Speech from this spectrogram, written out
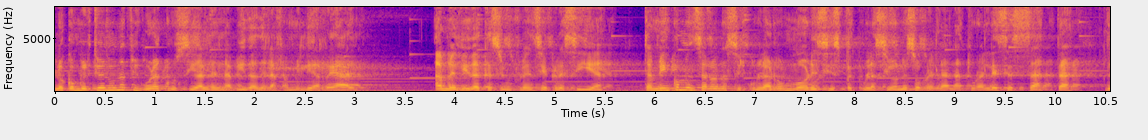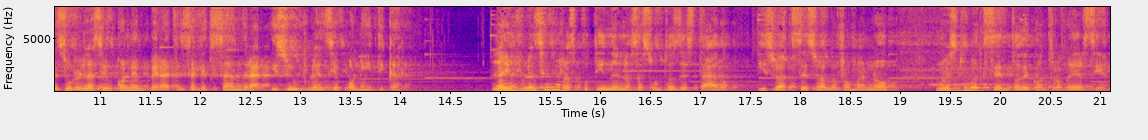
lo convirtió en una figura crucial en la vida de la familia real. A medida que su influencia crecía, también comenzaron a circular rumores y especulaciones sobre la naturaleza exacta de su relación con la emperatriz Alexandra y su influencia política. La influencia de Rasputín en los asuntos de Estado y su acceso a los Romanov no estuvo exento de controversia.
